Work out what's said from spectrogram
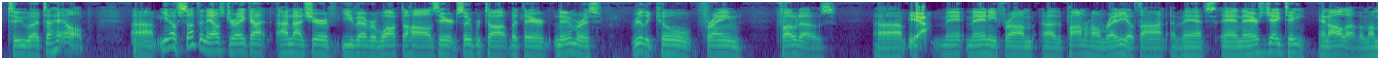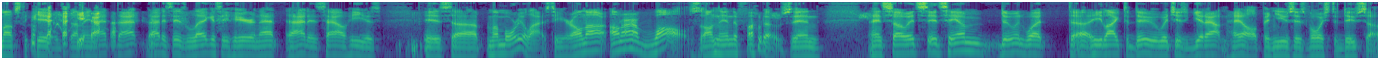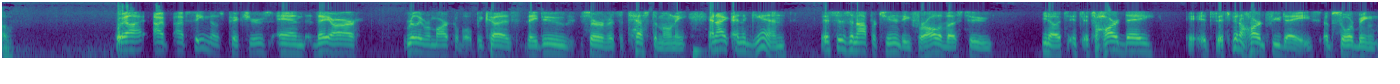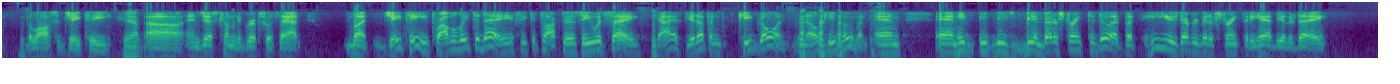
to uh, to help. Um, you know, something else, Drake. I, I'm not sure if you've ever walked the halls here at Super Talk, but there are numerous really cool framed photos. Uh, yeah, ma- many from uh, the Palmer Home Radiothon events, and there's JT and all of them amongst the kids. I mean, that that that is his legacy here, and that that is how he is is uh, memorialized here on our on our walls, on in the photos, and and so it's it's him doing what uh, he liked to do, which is get out and help and use his voice to do so. Well, I, I've I've seen those pictures, and they are really remarkable because they do serve as a testimony. And I and again, this is an opportunity for all of us to, you know, it's it's, it's a hard day. It's it's been a hard few days absorbing the loss of JT, Yeah. uh, and just coming to grips with that. But JT probably today, if he could talk to us, he would say, "Guys, get up and keep going. You know, keep moving." And and he'd, he'd be be in better strength to do it. But he used every bit of strength that he had the other day.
